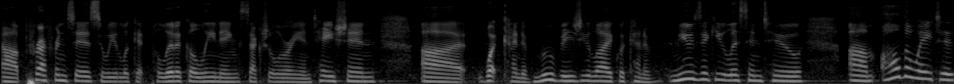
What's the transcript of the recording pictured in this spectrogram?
uh, preferences. So we look at political leaning, sexual orientation, uh, what kind of movies you like, what kind of music you listen to, um, all the way to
